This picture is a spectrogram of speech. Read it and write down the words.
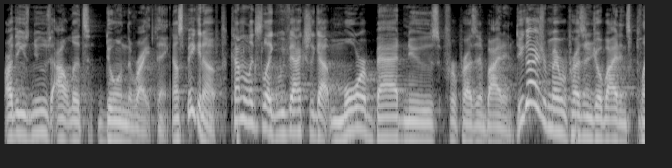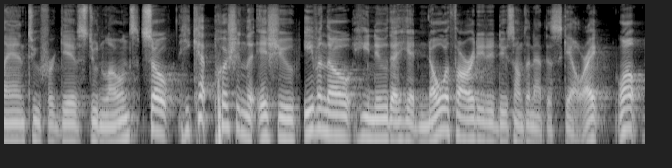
are these news outlets doing the right thing? Now, speaking of, kind of looks like we've actually got more bad news for President Biden. Do you guys remember President Joe Biden's plan to forgive student loans? So he kept pushing the issue, even though he knew that he had no authority to do something at this scale, right? Well,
